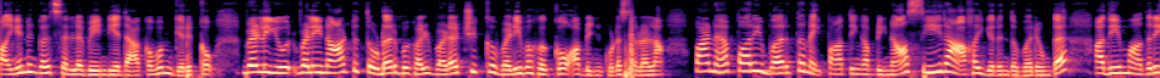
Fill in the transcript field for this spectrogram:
பயணங்கள் செல்ல வேண்டியதாகவும் இருக்கும். வெளியூர் வெளிநாட்டு தொடர்புகள் வளர்ச்சிக்கு வழிவகுக்கும் அப்படின்னு கூட சொல்லலாம். பண பரிவர்த்தனை பார்த்தீங்க அப்படின்னா சீராக இருந்து வருங்க. அதே மாதிரி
